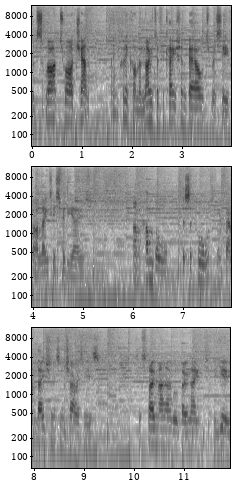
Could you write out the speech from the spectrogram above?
Subscribe to our channel and click on the notification bell to receive our latest videos. I'm humble for the support from foundations and charities, so Stowe Manor will donate for you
